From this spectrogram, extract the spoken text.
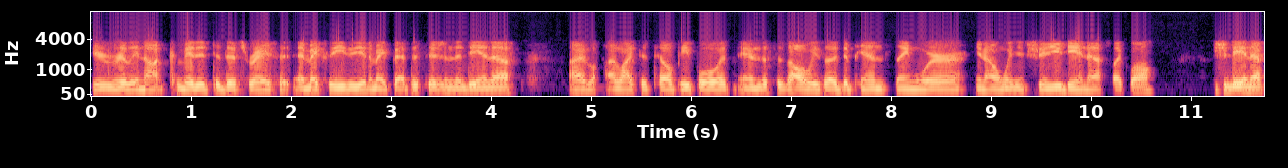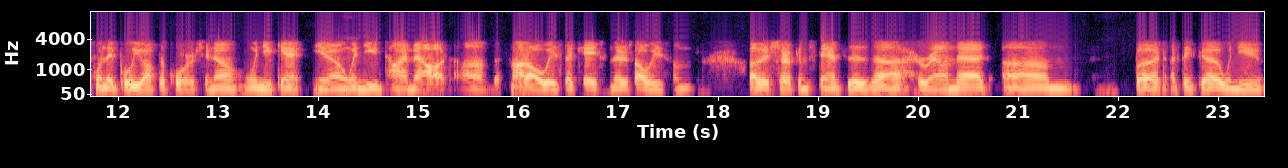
you're really not committed to this race, it, it makes it easier to make that decision to DNF. I I like to tell people, and this is always a depends thing. Where you know when you should you DNF? Like, well, you should DNF when they pull you off the course. You know, when you can't, you know, when you time out. Um, that's not always the case, and there's always some other circumstances uh, around that. Um, but I think uh, when you,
